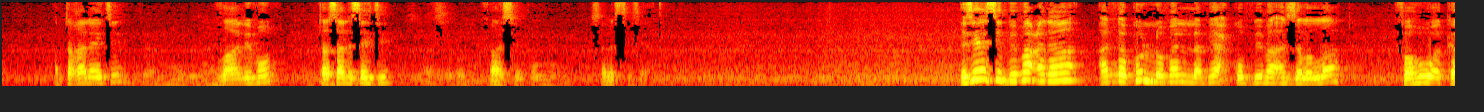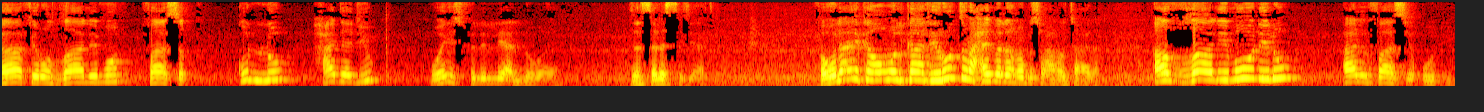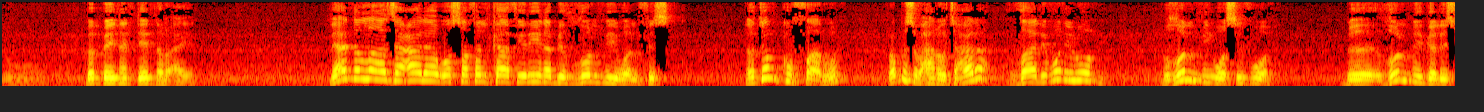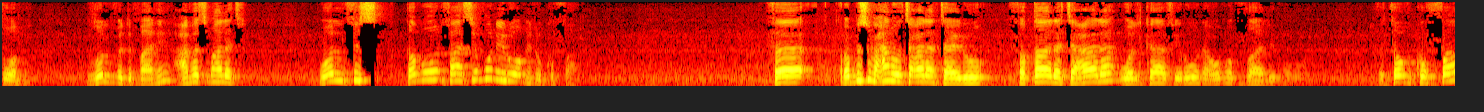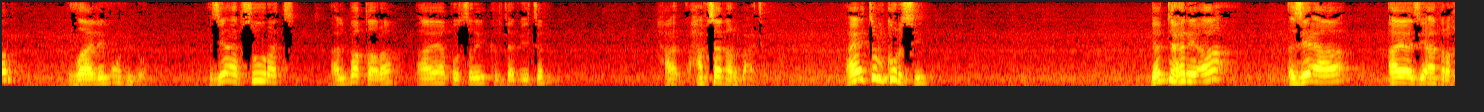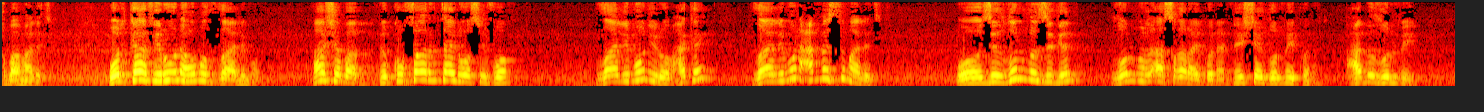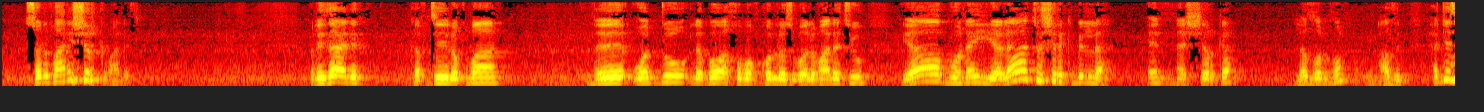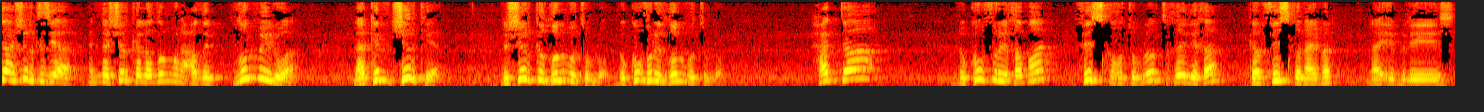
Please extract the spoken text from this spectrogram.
ابتغاليتي ظالمون تسالسيتي فاسقون ثلاثه زيات إذن بمعنى أن كل من لم يحكم بما أنزل الله فهو كافر ظالم فاسق. كل حدج ويسفل اللي اللي زين ثلاث زيات فأولئك هم الكافرون ترحب لنا رب سبحانه وتعالى. الظالمون له الفاسقون له. بين الدين رأيه لأن الله تعالى وصف الكافرين بالظلم والفسق. نتم كفار. رب سبحانه وتعالى ظالمون الوم بظلم وصفوهم بظلم قلسوهم ظلم دماني عمس مالتي. والفسق قمون فاسقون الوم كفار. فرب سبحانه وتعالى انتهلوا فقال تعالى والكافرون هم الظالمون. ثم كفار ظالمون الوم زي بسوره البقرة آية قصري كلتميتم 54 آية الكرسي ددحرئه زي آية زي ان رخبة مالتي والكافرون هم الظالمون. ها شباب الكفار انتهي وصفهم ظالمون لهم حكي؟ ظالمون عمست مالتي وزي ظلم زقن ظلم الأصغر يكون الشيء ظلمي يكون. عب ظلمي. سلماني شرك مالتي ولذلك كفتي لقمان ودو لبواخبهم كله زبول مالتي يا بني لا تشرك بالله. إن الشرك لظلم عظيم. حجزا شرك زيا إن الشرك لظلم عظيم. ظلم يلوا لكن شرك يا. الشرك ظلم تبلو. نكفر ظلم تبلو. حتى نكفر كمان فسق تبلو. تخيلها كم فسق نايما ناي إبليس.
